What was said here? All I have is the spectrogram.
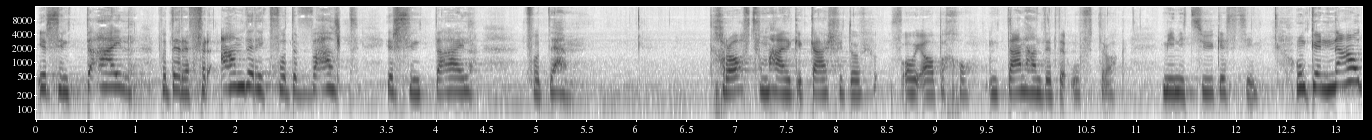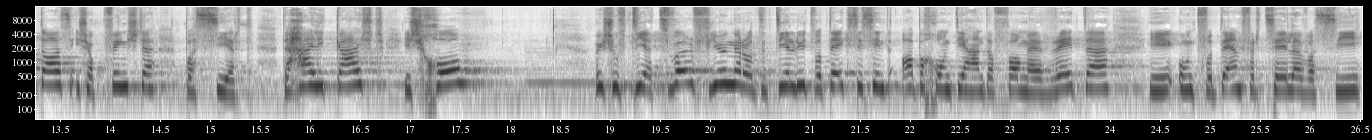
Ihr seid Teil von der Veränderung der Welt. Ihr seid Teil von dem. Die Kraft vom Heiligen Geist wird auf euch abkommen. Und dann habt ihr den Auftrag meine Züge sind. Und genau das ist am Pfingsten passiert. Der Heilige Geist ist gekommen, ist auf die zwölf Jünger oder die Leute, die da sind, abgekommen die haben angefangen zu reden und von dem erzählen, was sie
